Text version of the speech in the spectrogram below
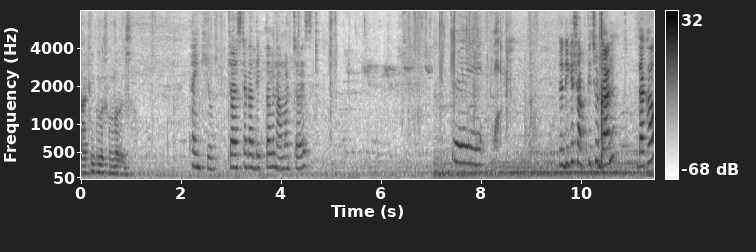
রাখিগুলো সুন্দর হয়েছে। থ্যাংক ইউ চয়েস টাকা দেখতে হবে না আমার চয়েস এদিকে সবকিছু ডান দেখাও।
